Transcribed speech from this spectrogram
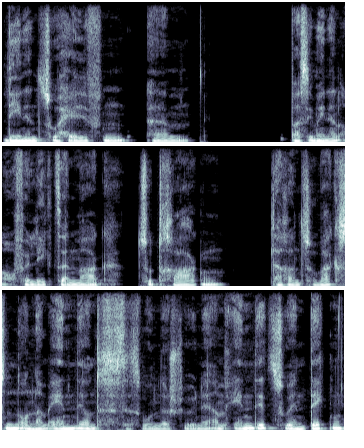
denen zu helfen, ähm, was immer ihnen auferlegt sein mag, zu tragen, daran zu wachsen und am Ende, und das ist das Wunderschöne, am Ende zu entdecken,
